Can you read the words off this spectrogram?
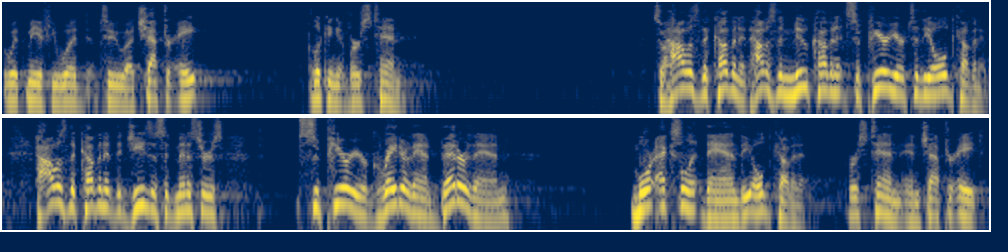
with me if you would to uh, chapter 8 looking at verse 10. So how is the covenant, how is the new covenant superior to the old covenant? How is the covenant that Jesus administers superior, greater than, better than, more excellent than the old covenant? Verse 10 in chapter 8.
